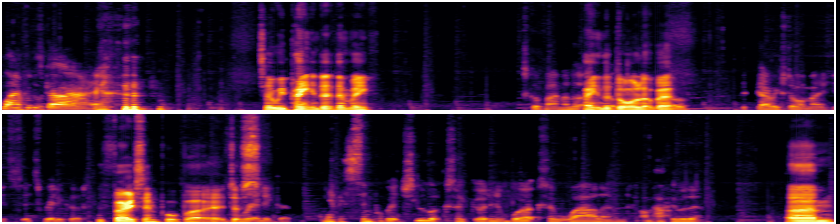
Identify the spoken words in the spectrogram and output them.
flying through the sky. So we painted it, didn't we? it's good, man. I lo- Painting I the door a little bit. Love The garage door, mate. It's it's really good. It's very simple, but it just really good. Yeah, it's simple, but it just looks so good and it works so well, and I'm happy with it. um.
